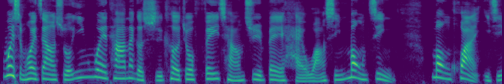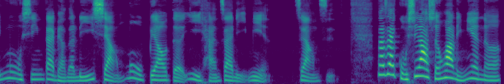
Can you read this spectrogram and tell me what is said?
为什么会这样说？因为他那个时刻就非常具备海王星梦境、梦幻以及木星代表的理想目标的意涵在里面，这样子。那在古希腊神话里面呢，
